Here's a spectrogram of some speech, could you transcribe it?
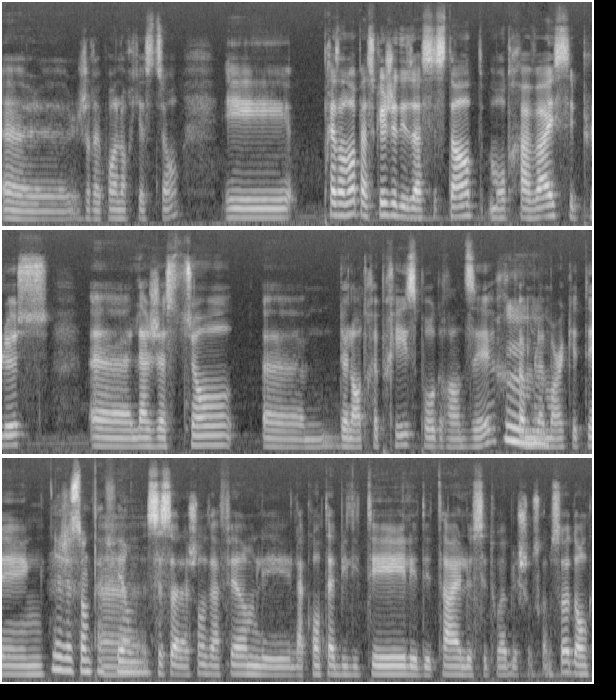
Euh, je réponds à leurs questions. Et présentement, parce que j'ai des assistantes, mon travail, c'est plus euh, la gestion de l'entreprise pour grandir, comme Mhm. le marketing. La gestion de ta firme. c'est ça, la gestion de la firme, les, la comptabilité, les détails, le site web, les choses comme ça. Donc,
